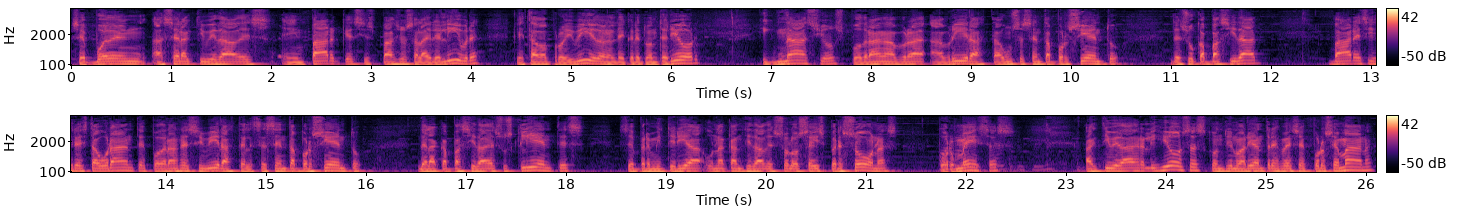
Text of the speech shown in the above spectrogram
Se pueden hacer actividades en parques y espacios al aire libre, que estaba prohibido en el decreto anterior. Gimnasios podrán abrir hasta un 60% de su capacidad. Bares y restaurantes podrán recibir hasta el 60% de la capacidad de sus clientes. Se permitiría una cantidad de solo seis personas por mesas. Actividades religiosas continuarían tres veces por semana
